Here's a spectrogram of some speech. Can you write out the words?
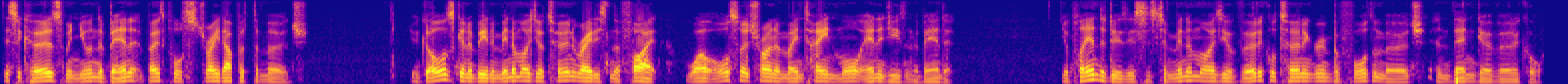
this occurs when you and the bandit both pull straight up at the merge. Your goal is going to be to minimize your turn radius in the fight while also trying to maintain more energy than the bandit. Your plan to do this is to minimize your vertical turning room before the merge and then go vertical.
